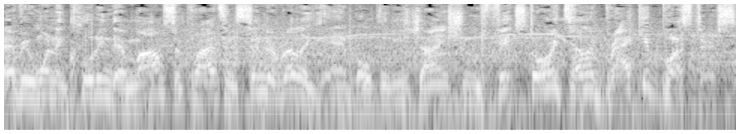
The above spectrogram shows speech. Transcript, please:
Everyone, including their mom, surprising Cinderella. Yeah, and both of these giant shoes fit storytelling bracket busters.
